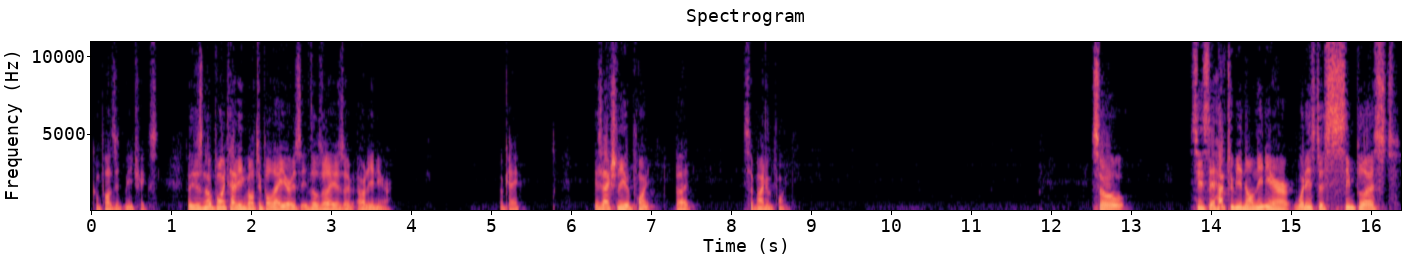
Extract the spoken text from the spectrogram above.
composite matrix. So there's no point having multiple layers if those layers are, are linear. Okay? There's actually a point, but it's a minor point. So since they have to be nonlinear, what is the simplest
